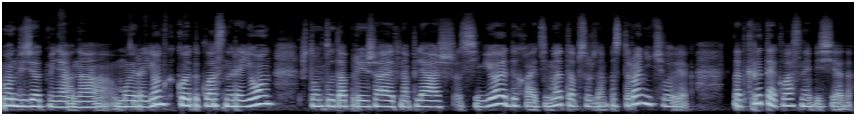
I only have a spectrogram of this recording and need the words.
он везет меня на мой район, какой-то классный район, что он туда приезжает на пляж с семьей отдыхать, и мы это обсуждаем. Посторонний человек. Открытая классная беседа.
